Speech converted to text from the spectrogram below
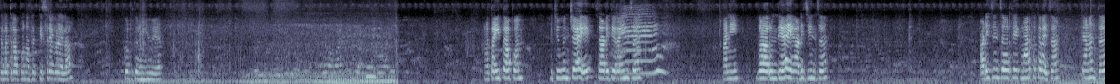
चला तर आपण आता तिसऱ्या गळ्याला कट करून घेऊयात. आता इथं आपण ह्याची उंची आहे साडेतेरा इंच आणि गळा रुंदी आहे अडीच इंच. अडीच इंचवरती एक मार्क करायचा. त्यानंतर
